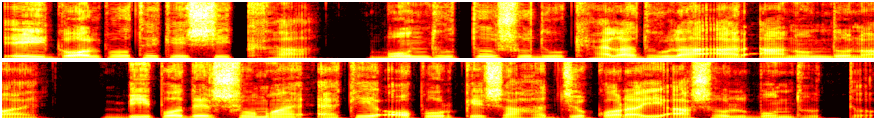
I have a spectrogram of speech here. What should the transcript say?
এই গল্প থেকে শিক্ষা, বন্ধুত্ব শুধু খেলাধুলা আর আনন্দ নয়, বিপদের সময় একে অপরকে সাহায্য করাই আসল বন্ধুত্ব।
